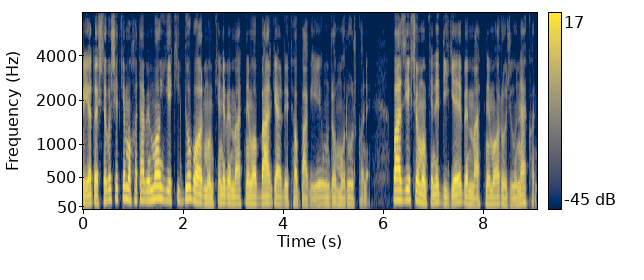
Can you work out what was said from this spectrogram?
به یاد داشته باشید که مخاطب ما یکی دو بار ممکنه به متن ما برگرده تا بقیه اون رو مرور کنه و از یک جا ممکنه دیگه به متن ما رجوع نکنه.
